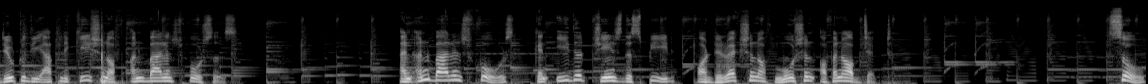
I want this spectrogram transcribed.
due to the application of unbalanced forces. An unbalanced force can either change the speed or direction of motion of an object. So,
